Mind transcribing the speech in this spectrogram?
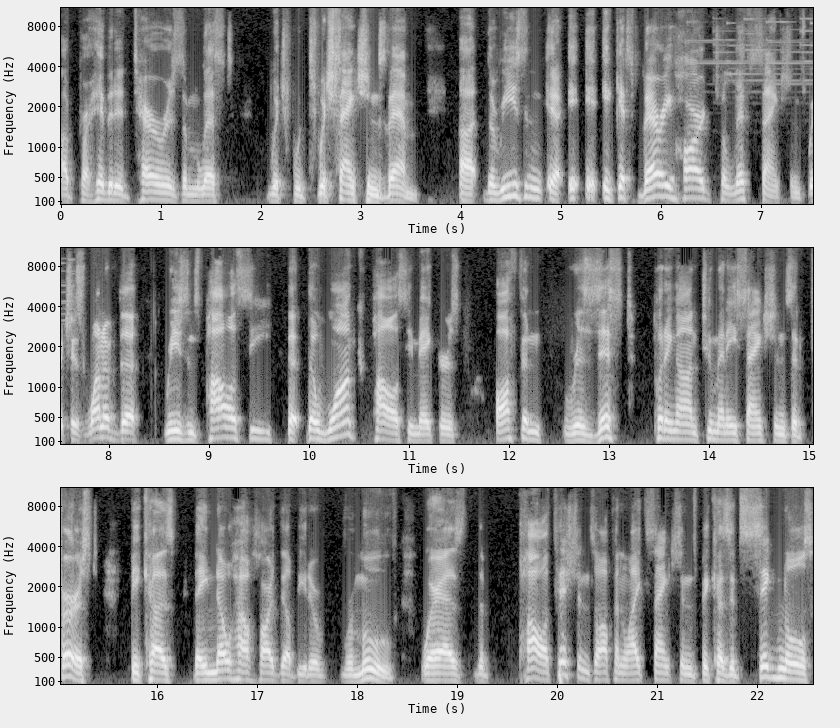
a prohibited terrorism list, which which sanctions them. Uh, the reason it, it, it gets very hard to lift sanctions, which is one of the reasons policy the, the wonk policymakers often resist putting on too many sanctions at first because they know how hard they'll be to remove. Whereas the politicians often like sanctions because it signals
